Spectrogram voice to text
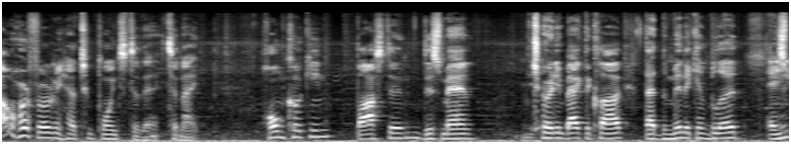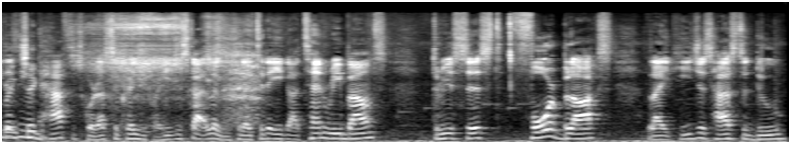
Al Horford only had two points today tonight. Home cooking, Boston. This man Yeah. turning back the clock. That Dominican blood. And he doesn't even have to score. That's the crazy part. He just got look. Like today, he got ten rebounds, three assists, four blocks. Like he just has to do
